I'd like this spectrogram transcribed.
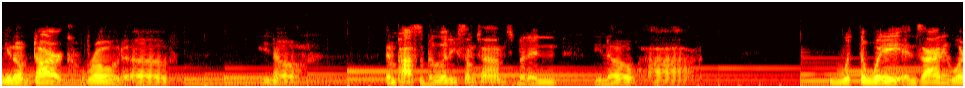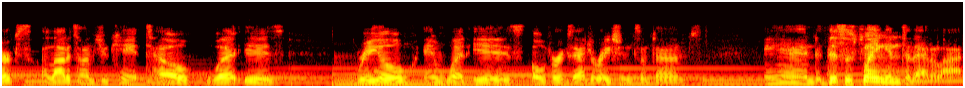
you know, dark road of, you know, impossibility sometimes, but in, you know, uh, with the way anxiety works, a lot of times you can't tell what is real and what is over exaggeration sometimes. And this is playing into that a lot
